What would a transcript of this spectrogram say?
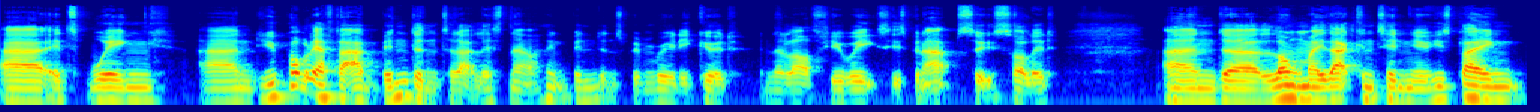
uh, it's Wing, and you probably have to add Bindon to that list now. I think Bindon's been really good in the last few weeks. He's been absolutely solid, and uh, long may that continue. He's playing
